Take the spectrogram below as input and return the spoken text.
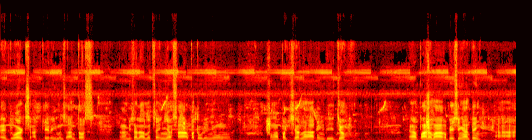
Edwards at kay Raymond Santos. Maraming salamat sa inyo sa patuloy niyong mga pag-share ng aking video. Yan, paano mga ka-fishing hunting? Ah,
